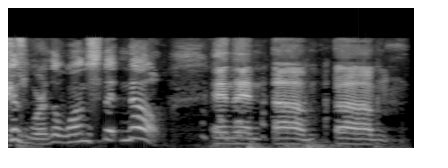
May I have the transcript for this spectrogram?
because we're the ones that know. And then, um, um,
